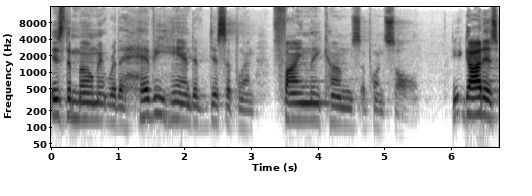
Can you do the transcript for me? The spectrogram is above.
is the moment where the heavy hand of discipline finally comes upon Saul. God is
